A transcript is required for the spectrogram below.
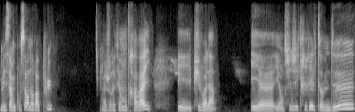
mais ça me concernera plus. J'aurai fait mon travail, et, puis voilà. Et, euh, et ensuite, j'écrirai le tome 2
